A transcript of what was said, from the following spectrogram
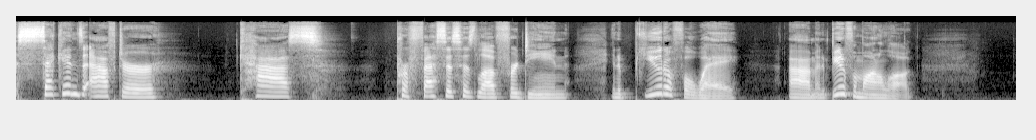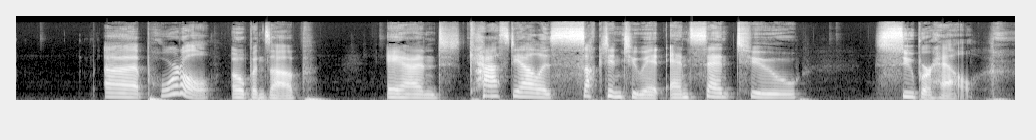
seconds after Cass professes his love for Dean in a beautiful way, um, in a beautiful monologue, a portal opens up, and Castiel is sucked into it and sent to super hell.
